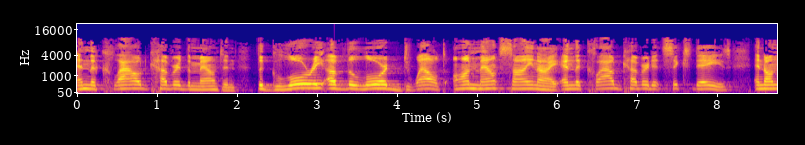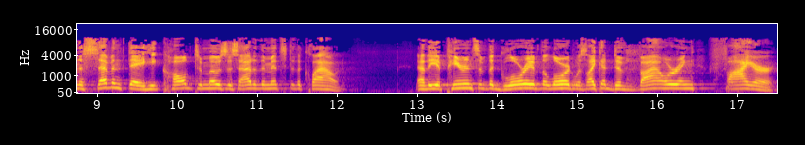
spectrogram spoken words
and the cloud covered the mountain. The glory of the Lord dwelt on Mount Sinai, and the cloud covered it six days. And on the seventh day he called to Moses out of the midst of the cloud. Now the appearance of the glory of the Lord was like a devouring fire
